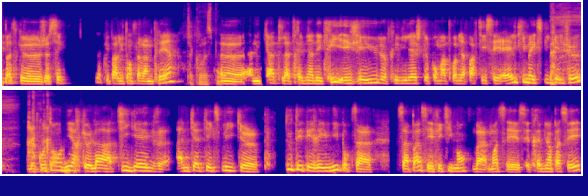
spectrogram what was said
parce que je sais que la plupart du temps, ça va me plaire. Ça correspond. Euh, Anne-Cat l'a très bien décrit et j'ai eu le privilège que pour ma première partie, c'est elle qui m'a expliqué le jeu. Donc autant dire que là, T-Games, Anne-Cat qui explique, euh, tout était réuni pour que ça, ça passe. Et effectivement, bah, moi, c'est très bien passé.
